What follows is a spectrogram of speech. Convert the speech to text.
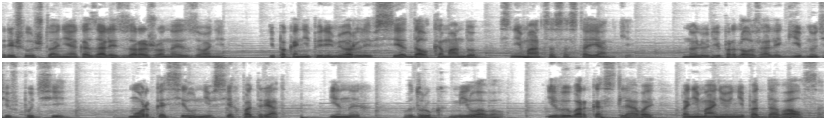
решил, что они оказались в зараженной зоне, и пока не перемерли все, дал команду сниматься со стоянки. Но люди продолжали гибнуть и в пути. Мор косил не всех подряд, иных вдруг миловал и выбор Костлявой пониманию не поддавался.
